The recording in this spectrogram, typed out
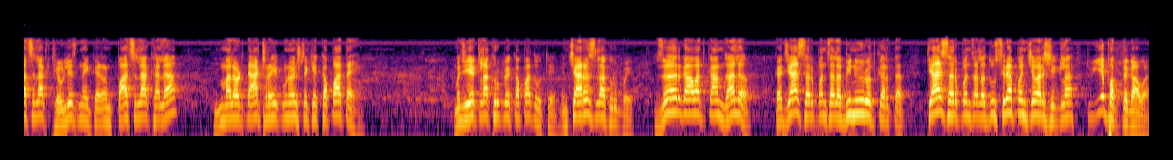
पाच लाख ठेवलेच नाही कारण पाच लाखाला मला वाटतं अठरा एकोणावीस टक्के कपात आहे. म्हणजे एक लाख रुपये कपात होते आणि चारच लाख रुपये. जर गावात काम झालं का ज्या सरपंचाला बिनविरोध करतात त्या सरपंचाला दुसऱ्या पंचवार्षिकला तू ये फक्त गावात.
